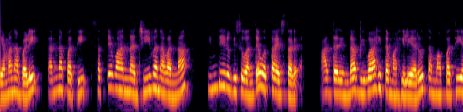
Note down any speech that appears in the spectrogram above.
ಯಮನ ಬಳಿ ತನ್ನ ಪತಿ ಸತ್ಯವಾನ್ನ ಜೀವನವನ್ನು ಹಿಂದಿರುಗಿಸುವಂತೆ ಒತ್ತಾಯಿಸ್ತಾಳೆ. ಆದ್ದರಿಂದ ವಿವಾಹಿತ ಮಹಿಳೆಯರು ತಮ್ಮ ಪತಿಯ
